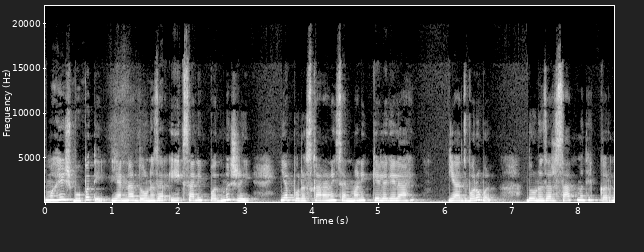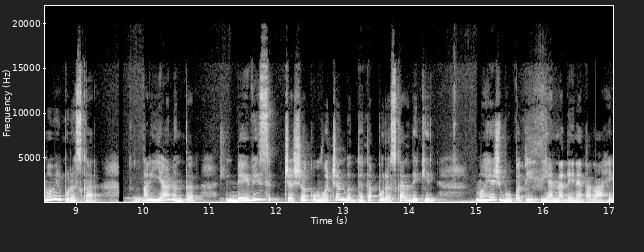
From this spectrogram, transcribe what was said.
महेश भूपती यांना दोन हजार एक साली पद्मश्री या पुरस्काराने सन्मानित केलं गेलं आहे. याचबरोबर दोन हजार सातमध्ये कर्मवीर पुरस्कार आणि यानंतर डेव्हिस चषक वचनबद्धता पुरस्कार देखील महेश भूपती यांना देण्यात आला आहे.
